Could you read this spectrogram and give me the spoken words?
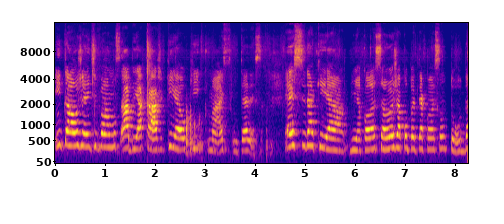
Então, gente, vamos abrir a caixa, que é o que mais interessa. Esse daqui é a minha coleção. Eu já completei a coleção toda.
